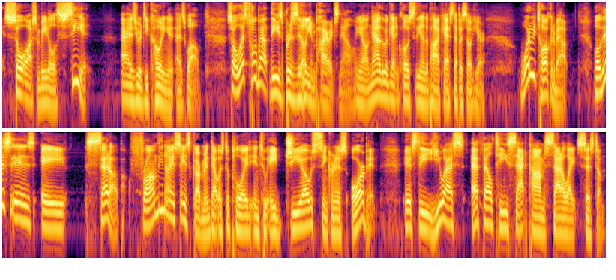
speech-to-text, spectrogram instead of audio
It's so awesome being able to see it as you're decoding it as well. So let's talk about these Brazilian pirates now. You know, now that we're getting close to the end of the podcast episode here. What are we talking about? Well, this is a setup from the United States government that was deployed into a geosynchronous orbit. It's the US FLT SATCOM satellite system.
